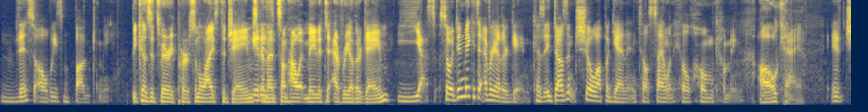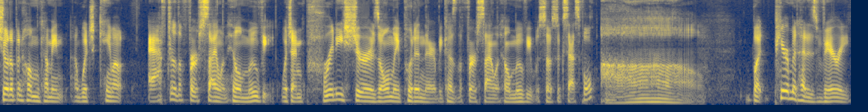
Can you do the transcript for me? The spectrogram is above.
this always bugged me. because it's very personalized to James, It and is- then somehow it made it to every other game. Yes. So, it didn't make it to every other game because it doesn't show up again until Silent Hill Homecoming. Okay. It showed up in Homecoming, uh, which came out after the first Silent Hill movie, which I'm pretty sure is only put in there because the first Silent Hill movie was so successful. Oh, But Pyramid Head is very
